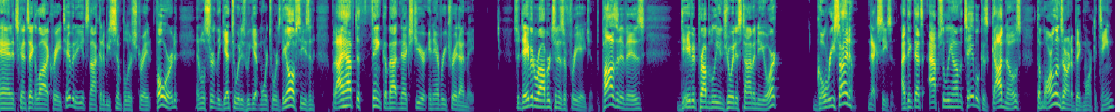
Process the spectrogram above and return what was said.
And it's going to take a lot of creativity. It's not going to be simple or straightforward. And we'll certainly get to it as we get more towards the offseason. But I have to think about next year in every trade I made. So David Robertson is a free agent. The positive is David probably enjoyed his time in New York. Go re sign him next season. I think that's absolutely on the table because God knows the Marlins aren't a big market team.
